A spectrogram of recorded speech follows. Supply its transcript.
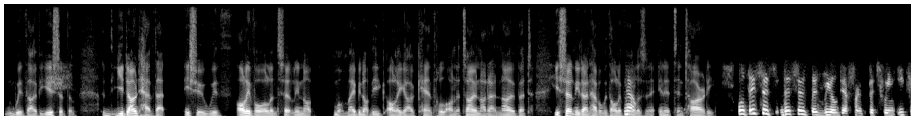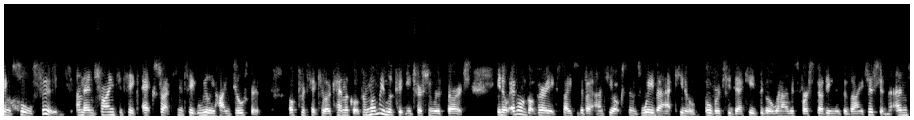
with overuse of them. You don't have that issue with olive oil and certainly not well, maybe not the oleocanthal on its own, I don't know, but you certainly don't have it with olive oil no. in its entirety. Well, this is this is the real difference between eating whole foods and then trying to take extracts and take really high doses of particular chemicals. And when we look at nutrition research, you know, everyone got very excited about antioxidants way back, you know, over two decades ago when I was first studying as a dietitian. And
